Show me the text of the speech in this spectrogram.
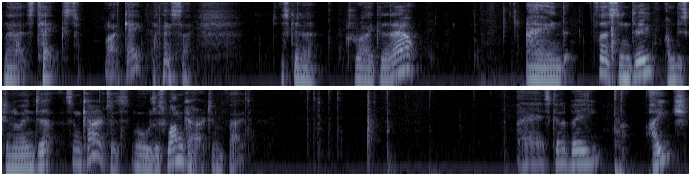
Now it's text. Right, okay, so just going to drag that out. And first thing to do, I'm just going to enter some characters, or just one character in fact and it's going to be H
